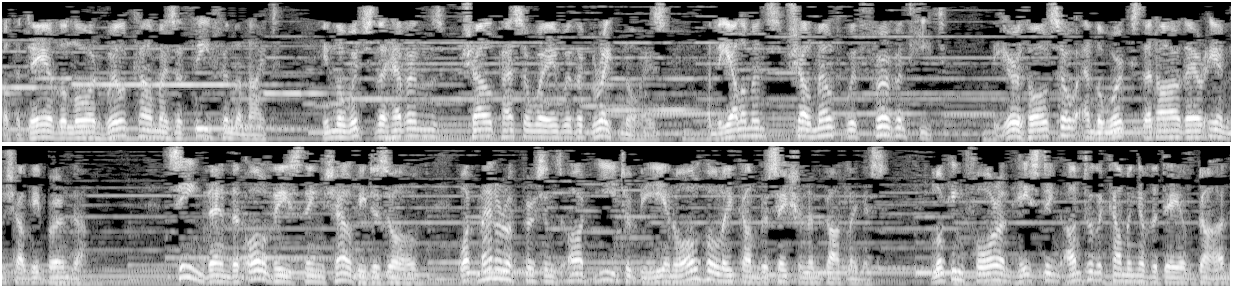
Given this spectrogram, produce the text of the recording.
But the day of the Lord will come as a thief in the night, in the which the heavens shall pass away with a great noise, and the elements shall melt with fervent heat. The earth also and the works that are therein shall be burned up. Seeing then that all these things shall be dissolved, what manner of persons ought ye to be in all holy conversation and godliness, looking for and hasting unto the coming of the day of God,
